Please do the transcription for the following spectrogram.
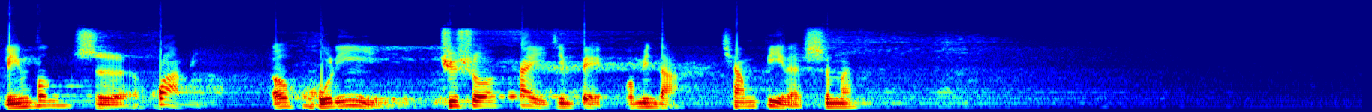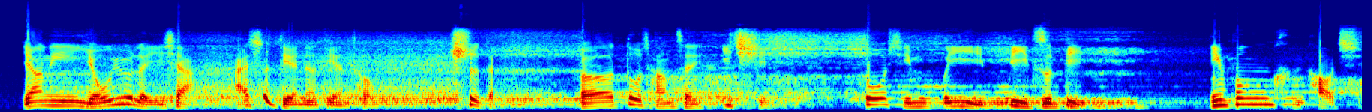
林峰是化名，而胡林颖，据说他已经被国民党枪毙了，是吗？”杨林犹豫了一下，还是点了点头：“是的。”和杜长城一起，多行不义必自毙。林峰很好奇，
